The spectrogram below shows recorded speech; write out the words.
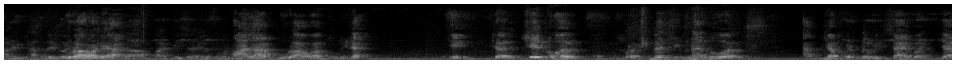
आणि ठाकरे पुरावा द्या. पाठीशी. मला पुरावा तुम्ही द्या हे चर्चेंवर प्रश्नचिन्हांवर आमच्या फडणवीस साहेबांच्या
